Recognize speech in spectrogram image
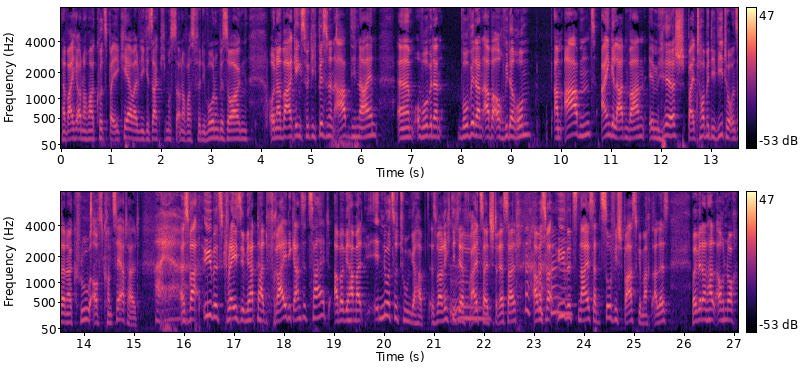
Dann war ich auch noch mal kurz bei Ikea, weil wie gesagt, ich musste auch noch was für die Wohnung besorgen. Und dann ging es wirklich bis in den Abend hinein, ähm, wo wir dann, wo wir dann aber auch wiederum am Abend eingeladen waren im Hirsch bei Tommy DeVito und seiner Crew aufs Konzert halt. Ah, ja. Es war übelst crazy. Wir hatten halt frei die ganze Zeit, aber wir haben halt nur zu tun gehabt. Es war richtig der mm. Freizeitstress halt. Aber es war übelst nice, hat so viel Spaß gemacht alles weil wir dann halt auch noch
